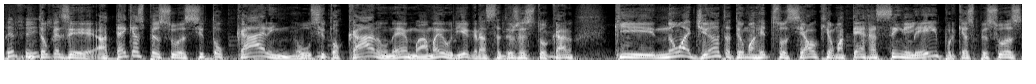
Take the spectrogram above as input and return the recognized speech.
Perfeito. Então, quer dizer, até que as pessoas se tocarem, ou se tocaram, né? A maioria, graças a Deus, já se tocaram, que não adianta ter uma rede social que é uma terra sem lei, porque as pessoas,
